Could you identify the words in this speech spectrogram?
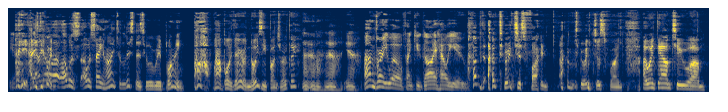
yeah. Hey, how you Yeah, no, doing? I, I was I was saying hi to the listeners who were replying. Oh wow, boy, they're a noisy bunch, aren't they? Uh, uh, yeah, yeah. I'm very well, thank you, Guy. How are you? I'm, I'm doing just fine. I'm doing just fine. I went down to um,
